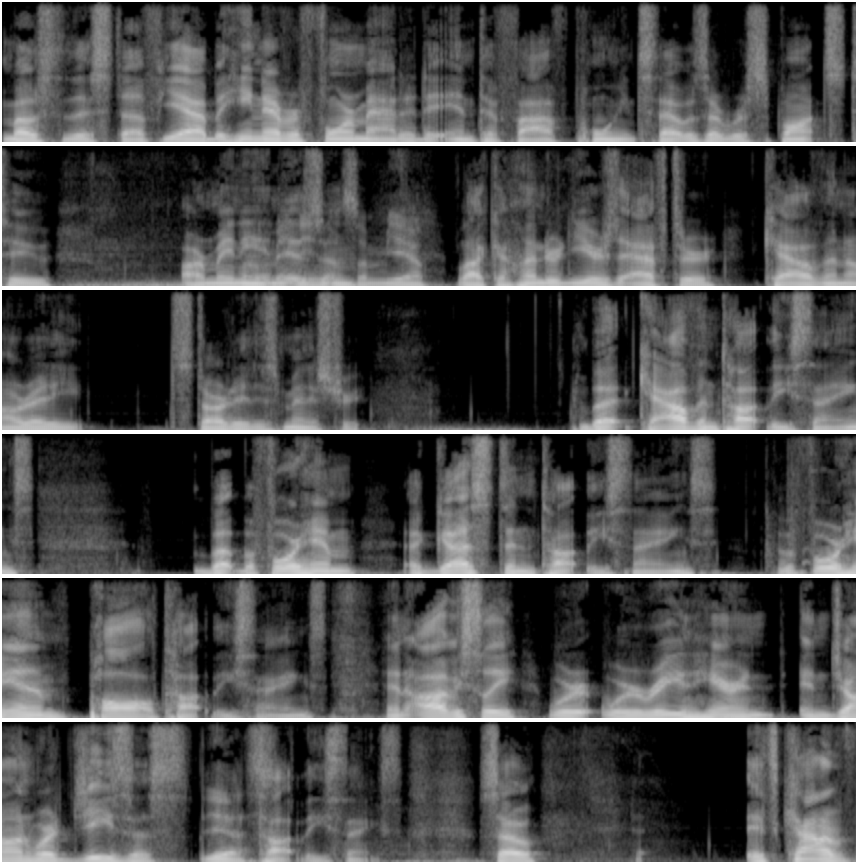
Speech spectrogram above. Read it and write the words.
most of this stuff, yeah, but he never formatted it into five points. That was a response to Arminianism, Arminianism, yeah like a hundred years after Calvin already started his ministry. But Calvin taught these things, but before him, Augustine taught these things. Before him, Paul taught these things, and obviously, we're we're reading here in, in John where Jesus yes taught these things. So it's kind of,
